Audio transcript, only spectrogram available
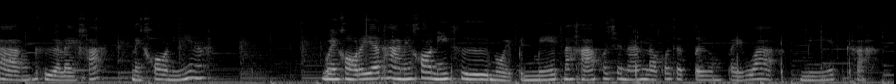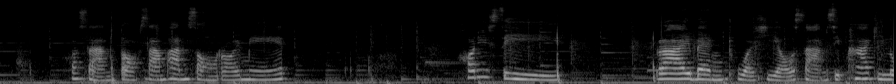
ทางคืออะไรคะ ในข้อนี้นะ หน่วยของระยะทางในข้อนี้คือหน่วยเป็นเมตรนะคะ เพราะฉะนั้นเราก็จะเติมไปว่าเมตรค่ะ ข้อ 3 ตอบ 3,200 เมตร ข้อที่4ปลายแบ่งถั่วเขียว 35 กิโล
